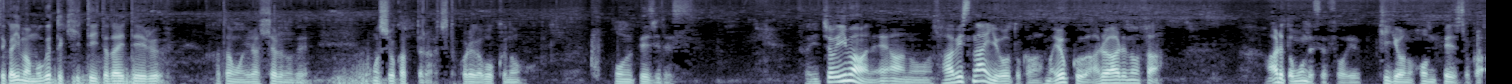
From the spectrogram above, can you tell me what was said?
てか今潜って聞いていただいている方もいらっしゃるので、もしよかったら、ちょっとこれが僕のホームページです。一応今はね、あの、サービス内容とか、まあ、よくあるあるのさ、あると思うんですよ、そういう企業のホームページとか。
